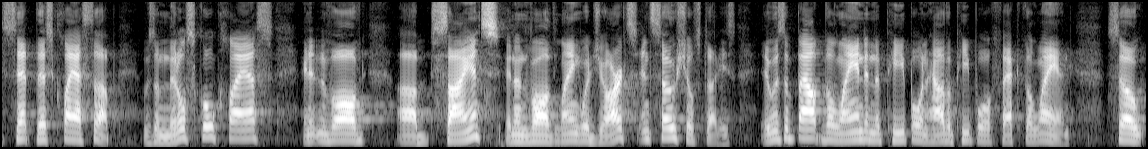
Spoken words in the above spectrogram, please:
set this class up. It was a middle school class, and it involved uh, science, it involved language arts, and social studies. It was about the land and the people and how the people affect the land. So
